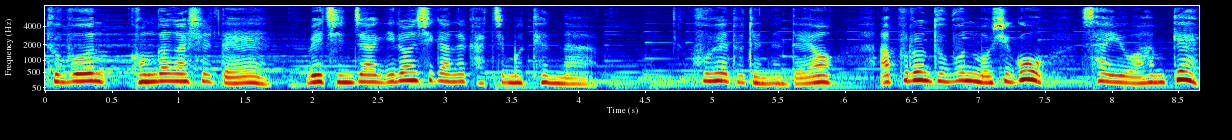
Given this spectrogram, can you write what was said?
두 분 건강하실 때 왜 진작 이런 시간을 갖지 못했나 후회도 됐는데요. 앞으로는 두 분 모시고 사위와 함께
